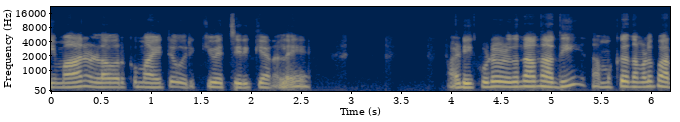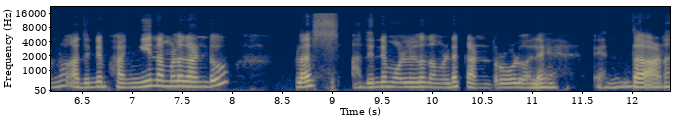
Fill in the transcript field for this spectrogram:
ഈമാൻ ഉള്ളവർക്കുമായിട്ട് ഒരുക്കി വെച്ചിരിക്കുകയാണ് അല്ലേ? അടി കൂടെ ഒഴുകുന്ന ആ നദി നമുക്ക് നമ്മൾ പറഞ്ഞു അതിന്റെ ഭംഗി നമ്മൾ കണ്ടു പ്ലസ് അതിന്റെ മുകളിലുള്ള നമ്മളുടെ കൺട്രോളും അല്ലെ? എന്താണ്?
